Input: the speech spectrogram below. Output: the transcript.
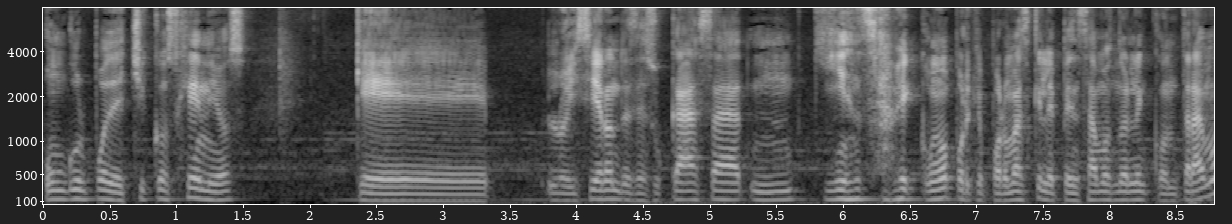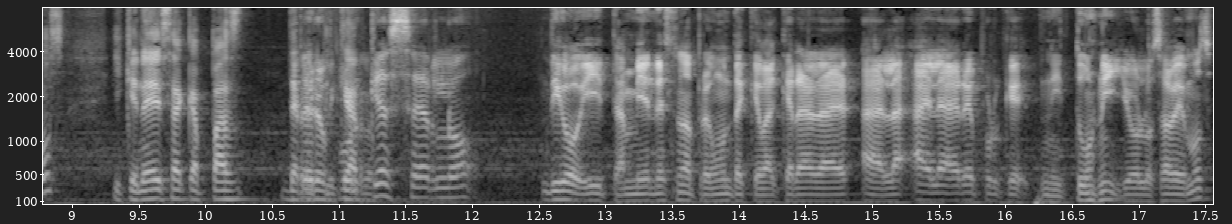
un grupo de chicos genios que lo hicieron desde su casa, mm, quién sabe cómo, porque por más que le pensamos no lo encontramos y que nadie sea capaz de Pero replicarlo. ¿por qué hacerlo? Digo, y también es una pregunta que va a quedar al, al aire porque ni tú ni yo lo sabemos,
